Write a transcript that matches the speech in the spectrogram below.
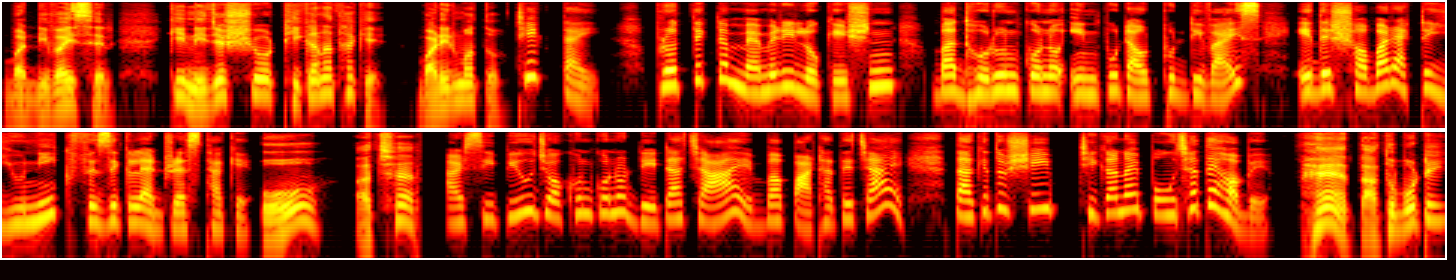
বা ডিভাইসের কি নিজস্ব ঠিকানা থাকে? বাড়ির মতো? ঠিক তাই। প্রত্যেকটা মেমোরি লোকেশন বা ধরুন কোনো ইনপুট আউটপুট ডিভাইস এদের সবার একটা ইউনিক ফিজিক্যাল অ্যাড্রেস থাকে। ও আচ্ছা। আর সিপিইউ যখন কোনো ডেটা চায় বা পাঠাতে চায় তাকে তো সেই ঠিকানায় পৌঁছাতে হবে। হ্যাঁ তা তো বটেই।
